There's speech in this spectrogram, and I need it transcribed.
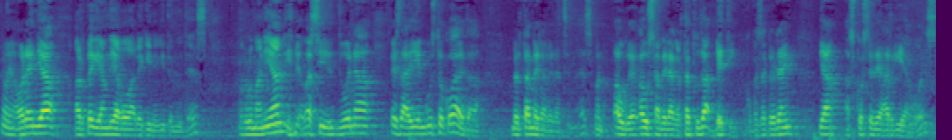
bueno, orain ja, arpegi handiagoarekin egiten dute, ez? Errumanian, irabazi duena ez da haien guztokoa, eta bertan bera geratzen da, ez? Bueno, hau gauza bera gertatu da, beti. Kopasak orain, ja, asko zere argiago, ez?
